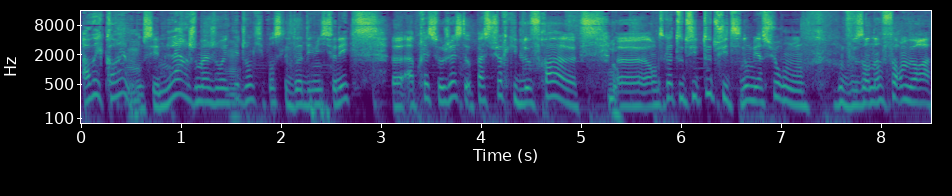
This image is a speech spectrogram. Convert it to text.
Ah oui, quand même. Donc c'est une large majorité de gens qui pensent qu'il doit démissionner euh, après ce geste. Pas sûr qu'il le fera. euh, euh, en tout cas, tout de suite, tout de suite. Sinon, bien sûr, on, on vous en informera.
